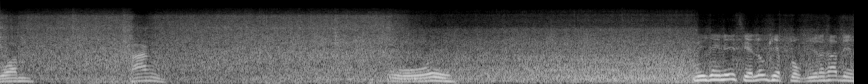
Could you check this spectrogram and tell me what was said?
รวมพังโอ้ยนี่ยังนี่เสียงลูกเห็บตกอยู่นะครับนี่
